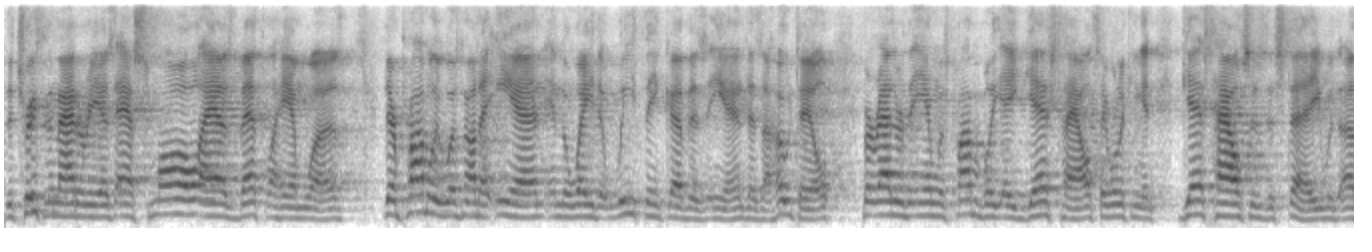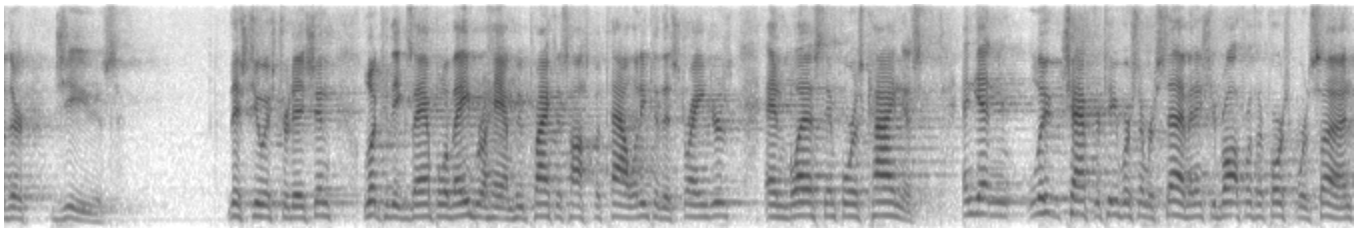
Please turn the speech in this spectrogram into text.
the truth of the matter is, as small as Bethlehem was, there probably was not an inn in the way that we think of as inns, as a hotel, but rather the inn was probably a guest house. They were looking at guest houses to stay with other Jews. This Jewish tradition looked to the example of Abraham, who practiced hospitality to the strangers and blessed them for his kindness. And yet in Luke chapter 2, verse number 7, and she brought forth her firstborn son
